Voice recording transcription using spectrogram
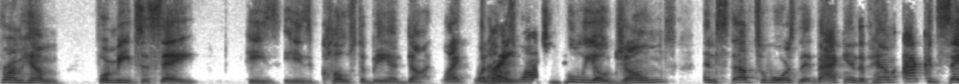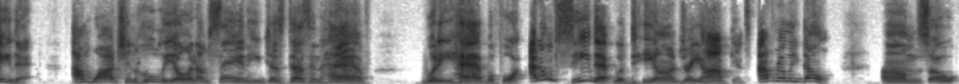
from him for me to say he's he's close to being done. Like when right. I was watching Julio Jones and stuff towards the back end of him, I could say that. I'm watching Julio and I'm saying he just doesn't have what he had before. I don't see that with DeAndre Hopkins. I really don't. Um, so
